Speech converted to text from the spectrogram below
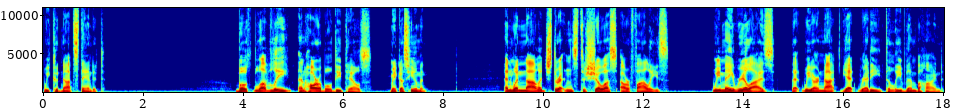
we could not stand it. Both lovely and horrible details make us human. And when knowledge threatens to show us our follies, we may realize that we are not yet ready to leave them behind.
